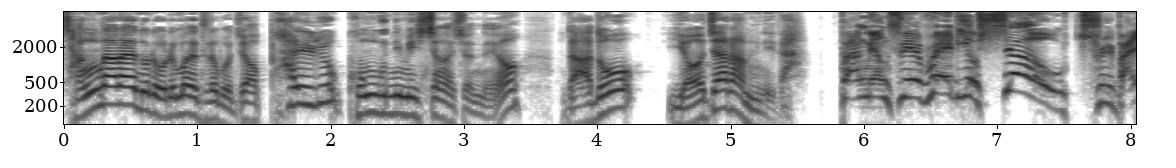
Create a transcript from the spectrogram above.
장나라의 노래 오랜만에 들어보죠. 8609님이 시청하셨네요. 나도 여자랍니다. 박명수의 라디오 쇼 출발!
